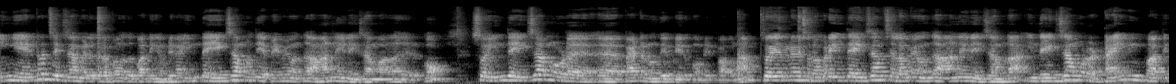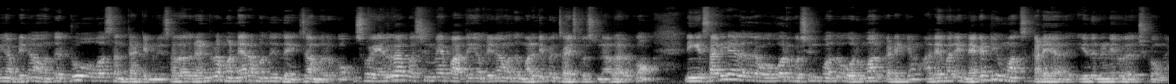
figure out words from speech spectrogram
நீங்க என்ட்ரன்ஸ் எக்ஸாம் எழுதுறப்ப வந்து பாத்தீங்க அப்படின்னா இந்த எக்ஸாம் வந்து எப்பயுமே வந்து ஆன்லைன் எக்ஸாமாக தான் இருக்கும். ஸோ இந்த எக்ஸாமோட பேட்டர்ன் வந்து எப்படி இருக்கும் அப்படின்னு பார்க்கலாம். ஸோ ஏற்கனவே சொன்னபடி இந்த எக்ஸாம்ஸ் எல்லாமே வந்து ஆன்லைன் எக்ஸாம் தான். இந்த எக்ஸாமோட டைமிங் பாத்தீங்க அப்படின்னா வந்து two hours and thirty minutes அதாவது ரெண்டரை மணி நேரம் வந்து இந்த எக்ஸாம் இருக்கும். ஸோ எல்லா கொஸ்டினுமே பாத்தீங்க அப்படின்னா வந்து மல்டிபிள் சாய்ஸ் கொஸ்டின் தான் இருக்கும். நீங்க சரியா எழுதுற ஒவ்வொரு கொஸ்டினுக்கு வந்து ஒரு மார்க் கிடைக்கும். அதே மாதிரி நெகட்டிவ் மார்க்ஸ் கிடையாது. இது நினைவில் வச்சுக்கோங்க.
